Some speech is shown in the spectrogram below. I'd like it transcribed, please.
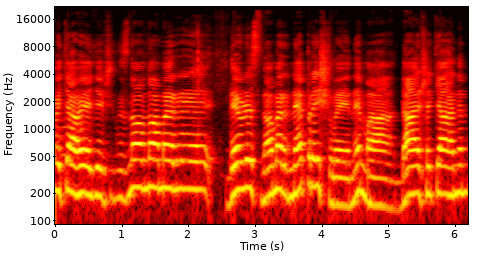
витягує дівчинку. Знов номер. е, Дивлюсь, номер не прийшли, нема. Далі тягнемо.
